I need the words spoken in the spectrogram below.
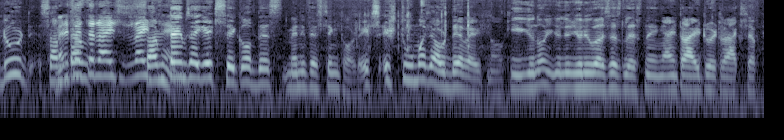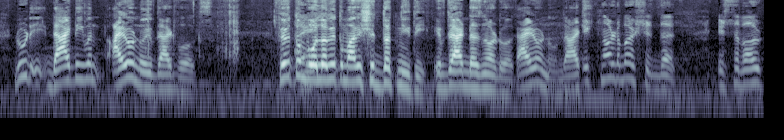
Dude sometimes I get sick of this manifesting thought it's it's too much out there right now कि you know universe is listening and try to attract stuff dude that even I don't know if that works फिर तुम बोलोगे तुम्हारी शिद्दत नहीं थी। If that does not work I don't know that it's not about शिद्दत इट्स अबाउट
